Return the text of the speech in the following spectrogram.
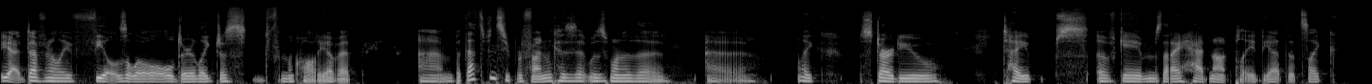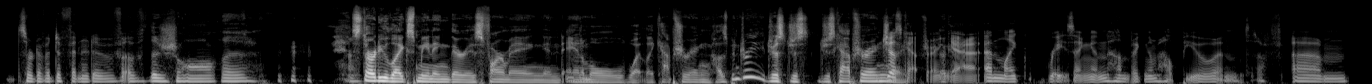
yeah it definitely feels a little older like just from the quality of it um but that's been super fun because it was one of the uh like stardew types of games that i had not played yet that's like sort of a definitive of the genre. Stardew likes meaning there is farming and animal what like capturing husbandry, just just just capturing, just like- capturing okay. yeah and like raising and helping them help you and stuff um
